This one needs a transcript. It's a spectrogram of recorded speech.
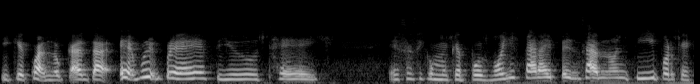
Y que cuando canta Every Breath You Take, es así como que pues voy a estar ahí pensando en ti porque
